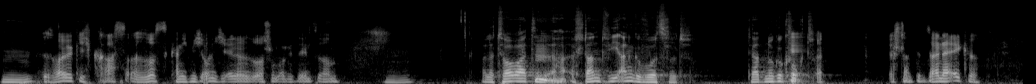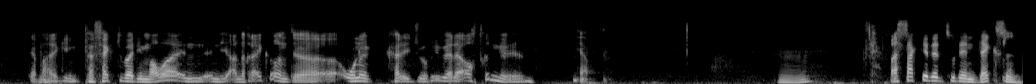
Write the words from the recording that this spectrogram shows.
Mhm. Das war wirklich krass. Also das kann ich mich auch nicht erinnern, sowas schon mal gesehen zu haben. Mhm. Weil der Torwart mhm. stand wie angewurzelt. Der hat nur geguckt. Okay. Er stand in seiner Ecke. Der Ball ging perfekt über die Mauer in, in die andere Ecke und der, ohne Caligiuri wäre der auch drin gewesen. Ja. Mhm. Was sagt ihr denn zu den Wechseln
